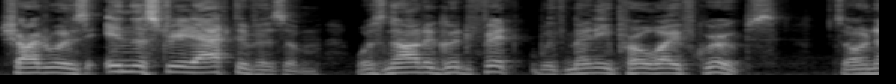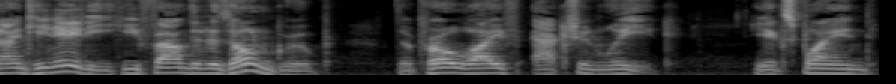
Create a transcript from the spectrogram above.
Scheidler's in-the-street activism was not a good fit with many pro-life groups, so in 1980 he founded his own group, the Pro-Life Action League. He explained,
